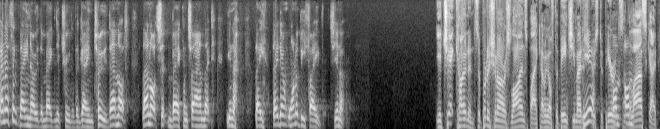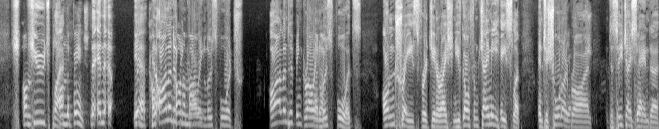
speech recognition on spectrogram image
and I think they know the magnitude of the game too. They're not they're not sitting back and saying that you know they they don't want to be favourites. You know. Yeah, Jack Conan, a British and Irish Lions player coming off the bench. He made his yeah, first appearance on, in the last game. On, Huge player on the bench. The, and, uh, yeah, yeah Con- and Ireland have been growing Murray. loose forward. Ireland have been growing loose forwards on trees for a generation. You've gone from Jamie Heaslip into Sean O'Brien, into CJ Stander,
